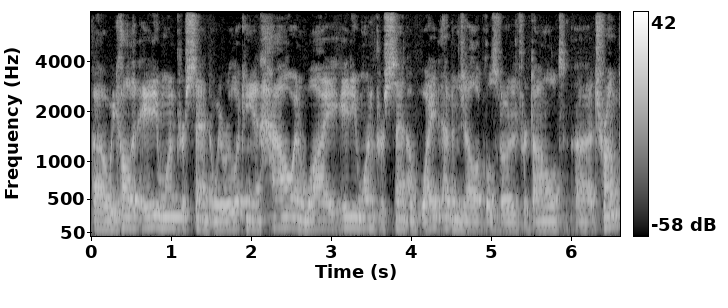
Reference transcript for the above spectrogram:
uh, we called it 81%, and we were looking at how and why 81% of white evangelicals voted for Donald uh, Trump.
